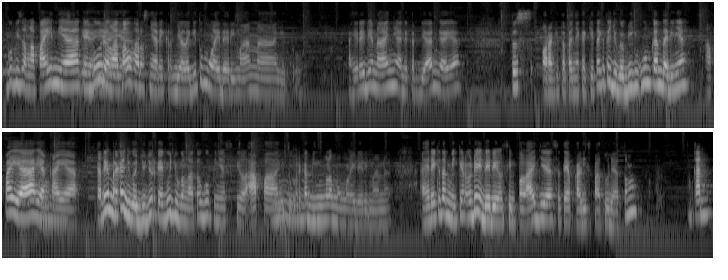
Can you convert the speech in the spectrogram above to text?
gue bisa ngapain ya? Kayak Iya, gue udah iya, nggak tahu iya. harus nyari kerja lagi tuh mulai dari mana gitu. Akhirnya dia nanya ada kerjaan gak ya? Terus orang kita tanya ke kita, kita juga bingung kan tadinya apa ya yang Hmm. kayak karena mereka juga jujur kayak gue juga nggak tahu gue punya skill apa gitu. Hmm. Mereka bingung lah mau mulai dari mana. Akhirnya kita mikir udah dari yang simple aja. Setiap kali sepatu dateng kan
